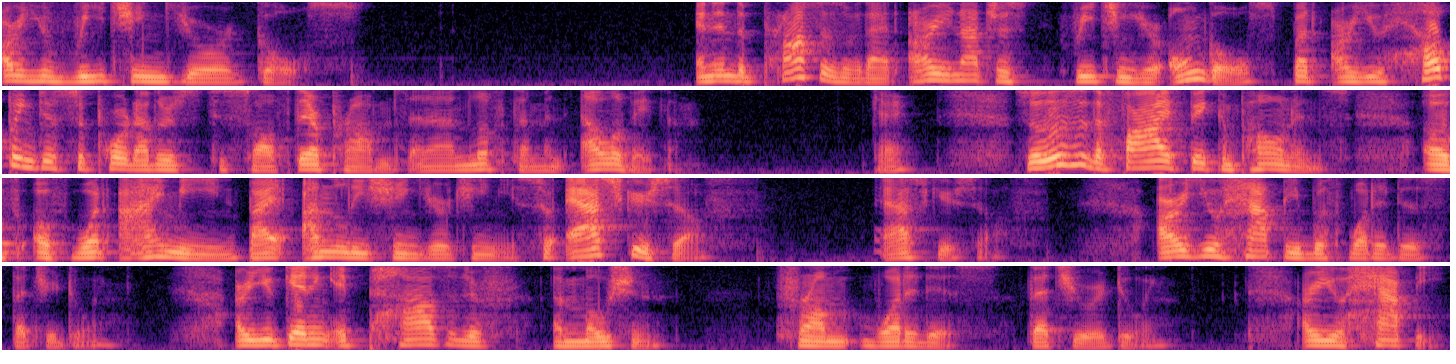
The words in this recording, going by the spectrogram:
Are you reaching your goals? And in the process of that, are you not just reaching your own goals, but are you helping to support others to solve their problems and uplift them and elevate them? Okay? So those are the five big components of, of what I mean by unleashing your genius. So ask yourself, ask yourself, are you happy with what it is that you're doing? Are you getting a positive emotion from what it is that you are doing? Are you happy?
